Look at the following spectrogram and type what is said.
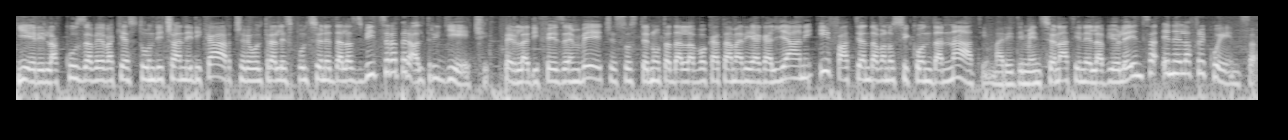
Ieri l'accusa aveva chiesto 11 anni di carcere, oltre all'espulsione dalla Svizzera per altri 10. Per la difesa invece, sostenuta dall'avvocata Maria Gagliani, i fatti andavano sì condannati, ma ridimensionati nella violenza e nella frequenza.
